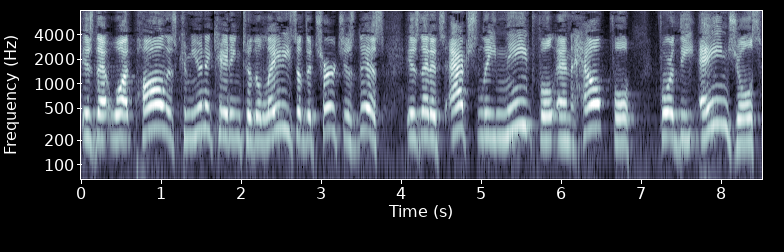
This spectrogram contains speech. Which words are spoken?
is that what Paul is communicating to the ladies of the church is this, is that it's actually needful and helpful for the angels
